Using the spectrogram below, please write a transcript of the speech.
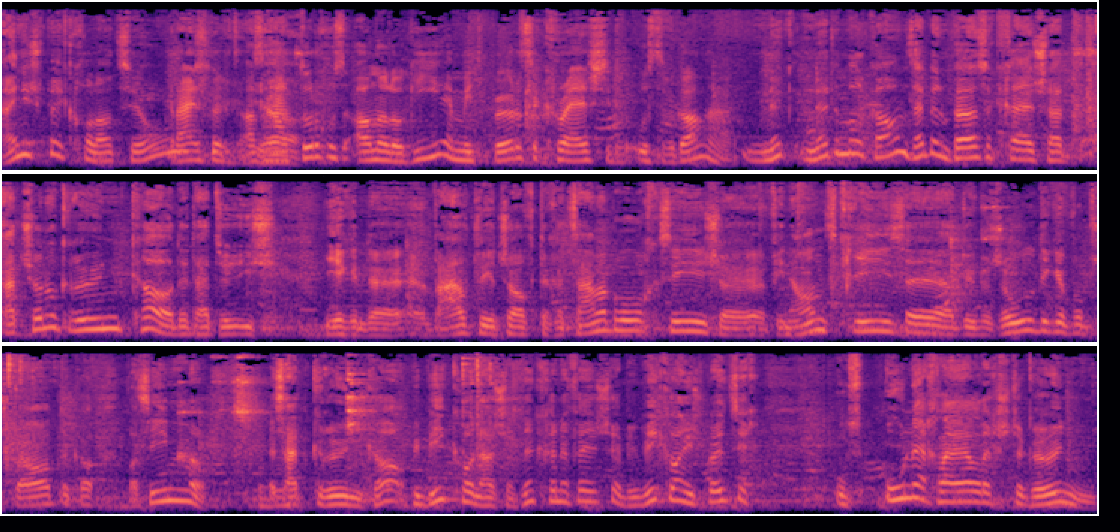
eine Spekulation. Reinspekt, also Ja. hat durchaus Analogien mit Börsencrash aus der Vergangenheit. Nicht, nicht einmal ganz. Eben, ein Börsencrash hat, hat schon noch Gründe gehabt. Dort hat, ist irgendein weltwirtschaftlicher Zusammenbruch gewesen, eine Finanzkrise, hat Überschuldungen vom Staaten gehabt, was immer. Es hat Gründe gehabt. Bei Bitcoin hast du das nicht können feststellen. Bei Bitcoin ist plötzlich aus unerklärlichsten Gründen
